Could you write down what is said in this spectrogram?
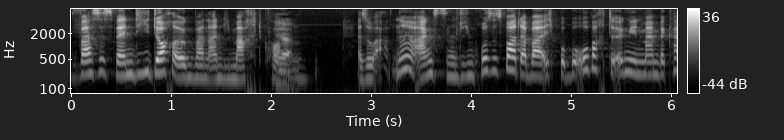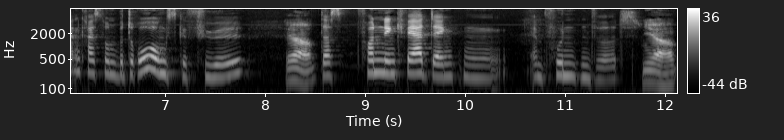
was ist, wenn die doch irgendwann an die Macht kommen? Ja. Also ne, Angst ist natürlich ein großes Wort, aber ich beobachte irgendwie in meinem Bekanntenkreis so ein Bedrohungsgefühl, ja. das von den Querdenken empfunden wird. Ja,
